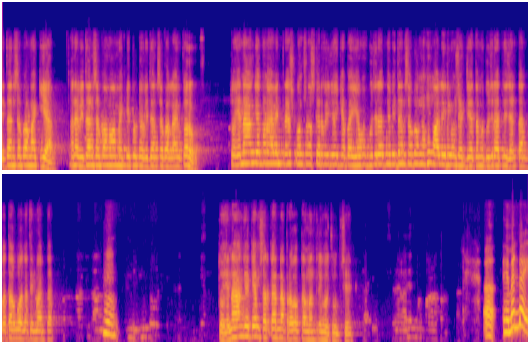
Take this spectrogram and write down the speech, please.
વિધાનસભામાં ગયા. અને વિધાનસભામાં અમે કીધું કે વિધાનસભા લાઈવ કરો. તો એના અંગે પણ આવીને પ્રેસ કોન્ફરન્સ કરવી જોઈએ કે ભાઈ એવું ગુજરાતની વિધાનસભામાં શું હાલી રહ્યું છે જે તમે ગુજરાતની જનતાને બતાવવા નથી માંગતા? હમ. તો એના અંગે કેમ સરકારના પ્રવક્તા મંત્રીઓ ચૂપ છે? હેમંતભાઈ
